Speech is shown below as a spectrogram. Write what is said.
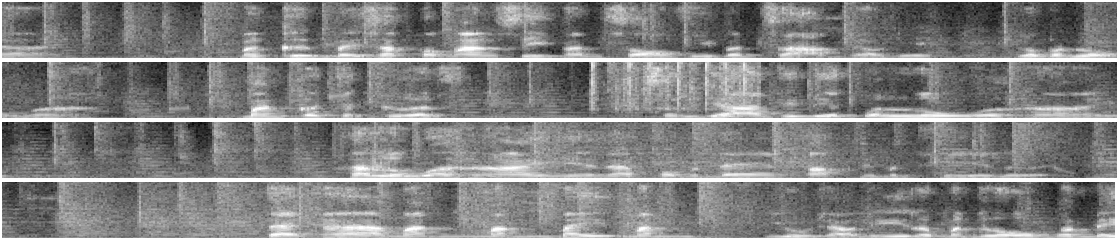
ได้ มันขึ้นไปสักประมาณ 4,200 4,300แถวนี้ แล้วมันลงมา มันก็จะเกิดสัญญาณที่เรียกว่า lower high ถ้า lower high เนี่ยนะพอมันแดงปั๊บเนี่ยมันเทเลย แต่ถ้ามันมันไม่มันอยู่แถวนี้แล้วมันลงมันไม่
